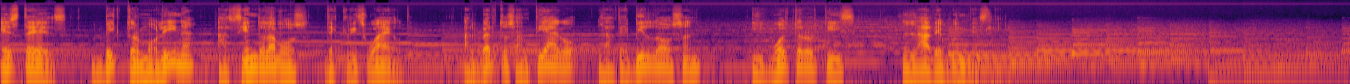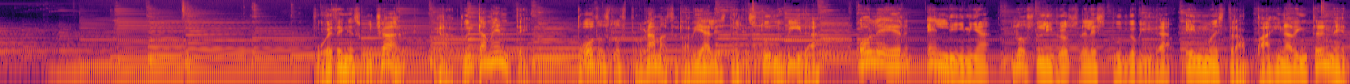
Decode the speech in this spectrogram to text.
Este es Víctor Molina haciendo la voz de Chris Wilde, Alberto Santiago la de Bill Lawson y Walter Ortiz la de Witness Pueden escuchar gratuitamente todos los programas radiales del Estudio Vida o leer en línea los libros del Estudio Vida en nuestra página de internet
